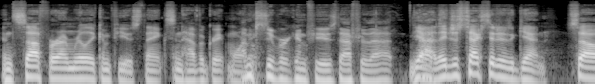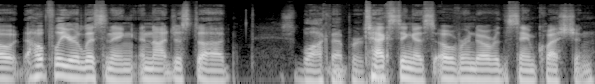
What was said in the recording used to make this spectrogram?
and suffer? I'm really confused. Thanks and have a great morning. I'm super confused after that. yeah, they just texted it again. So hopefully you're listening and not just uh, Just block that person. texting us over and over the same question.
